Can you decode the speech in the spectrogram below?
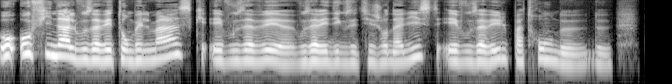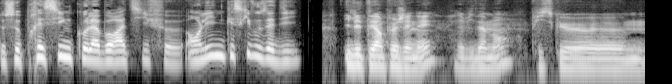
Au, final, vous avez tombé le masque et vous avez, euh, vous avez dit que vous étiez journaliste et vous avez eu le patron de, de, ce pressing collaboratif euh, en ligne. Qu'est-ce qu'il vous a dit? Il était un peu gêné, évidemment, puisque euh,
